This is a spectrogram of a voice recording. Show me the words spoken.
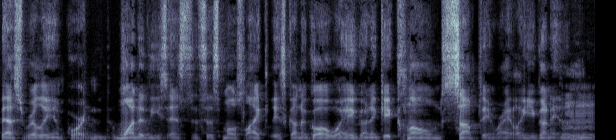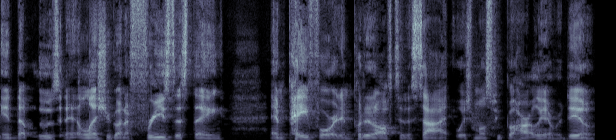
That's really important. One of these instances, most likely, is going to go away. You're going to get cloned, something, right? Like you're going to Mhm. end up losing it unless you're going to freeze this thing and pay for it and put it off to the side, which most people hardly ever do.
